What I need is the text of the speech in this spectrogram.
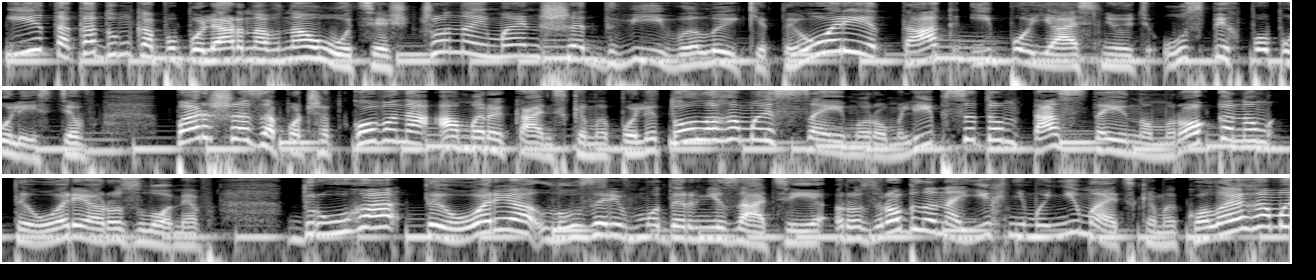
І така думка популярна в науці. Щонайменше дві великі теорії так і пояснюють успіх популістів. Перша започаткована американськими політологами Сеймором Ліпсетом та Стейном Рокканом теорія розломів. Друга теорія лузерів модернізації, розроблена їхніми німецькими колегами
